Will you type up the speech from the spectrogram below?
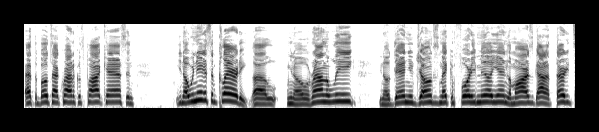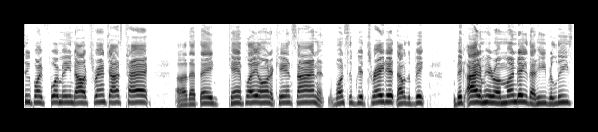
at the Bowtie Chronicles podcast, and you know we needed some clarity. Uh, you know, around the league, you know, Daniel Jones is making forty million. Lamar's got a thirty-two point four million dollar franchise tag uh, that they can play on or can sign, and wants to get traded. That was a big, big item here on Monday that he released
